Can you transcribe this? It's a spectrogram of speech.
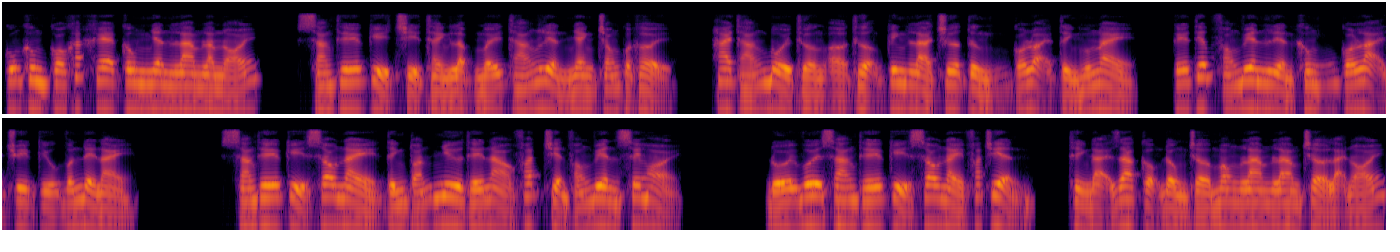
cũng không có khắt khe công nhân Lam Lam nói, sáng thế kỷ chỉ thành lập mấy tháng liền nhanh chóng quật khởi, 2 tháng bồi thường ở Thượng Kinh là chưa từng có loại tình huống này, kế tiếp phóng viên liền không có lại truy cứu vấn đề này. Sáng thế kỷ sau này tính toán như thế nào phát triển phóng viên xê hỏi. Đối với sáng thế kỷ sau này phát triển, thỉnh đại gia cộng đồng chờ mong Lam Lam trở lại nói.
